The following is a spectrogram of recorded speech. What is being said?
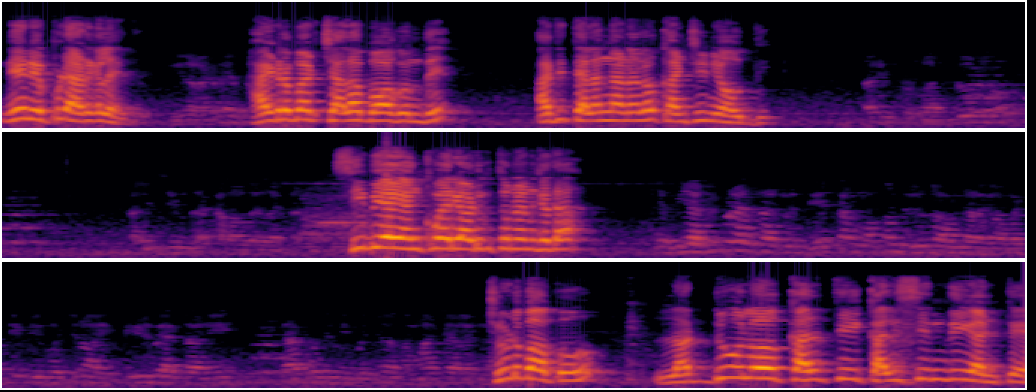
నేను ఎప్పుడు అడగలేదు. హైదరాబాద్ చాలా బాగుంది. అది తెలంగాణలో కంటిన్యూ అవుద్ది. సిబిఐ ఎంక్వైరీ అడుగుతున్నాను కదా. చూడు బాబు లడ్డూలో కల్తీ కలిసింది అంటే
